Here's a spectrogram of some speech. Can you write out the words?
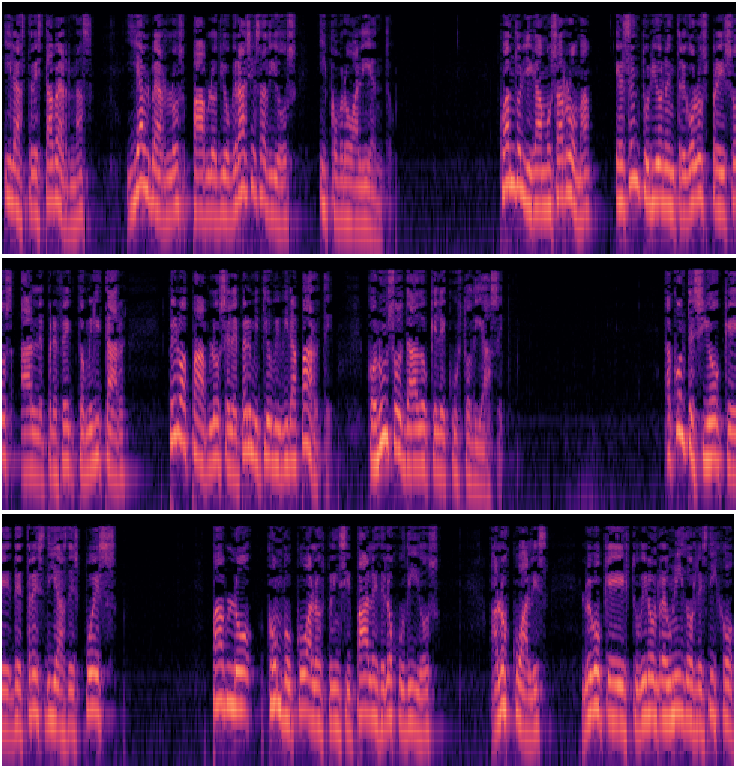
y las tres tabernas, y al verlos Pablo dio gracias a Dios y cobró aliento. Cuando llegamos a Roma, el centurión entregó los presos al prefecto militar, pero a Pablo se le permitió vivir aparte, con un soldado que le custodiase. Aconteció que de tres días después, Pablo convocó a los principales de los judíos, a los cuales, luego que estuvieron reunidos, les dijo,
